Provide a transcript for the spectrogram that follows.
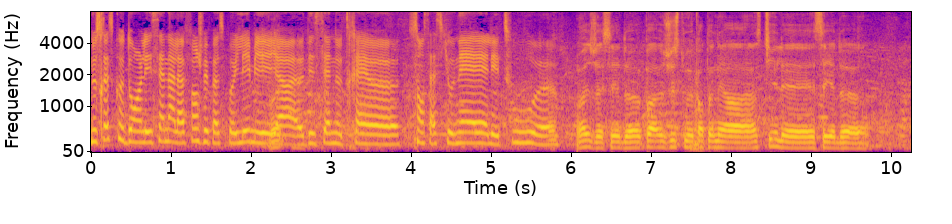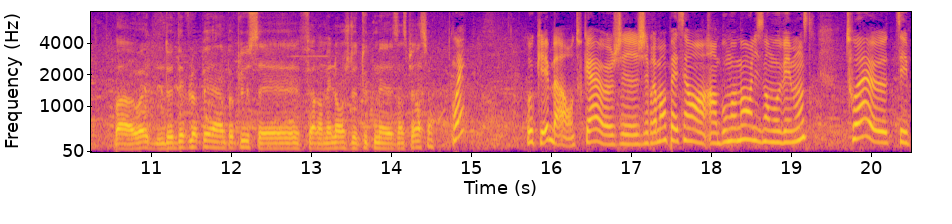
ne serait-ce que dans les scènes à la fin, je vais pas spoiler, mais il y a des scènes très euh, sensationnelles et tout. Ouais, j'ai essayé de pas juste me cantonner à un style et essayer de, bah ouais, de développer un peu plus et faire un mélange de toutes mes inspirations. Ouais. Ok, bah en tout cas, euh, j'ai vraiment passé un, un bon moment en lisant Mauvais Monstre. Toi, euh, tes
